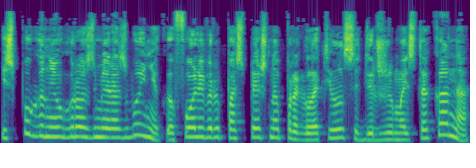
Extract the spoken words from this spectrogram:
Испуганный угрозами разбойников, Оливер поспешно проглотил содержимое стакана,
